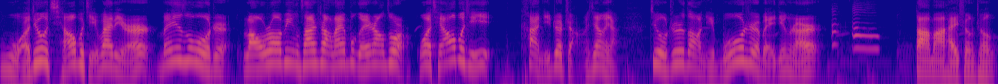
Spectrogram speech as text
我就瞧不起外地人，没素质，老弱病残上来不给让座，我瞧不起。看你这长相呀，就知道你不是北京人。大妈还声称，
